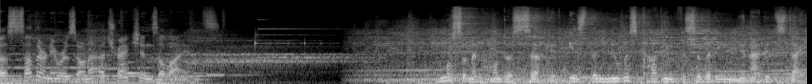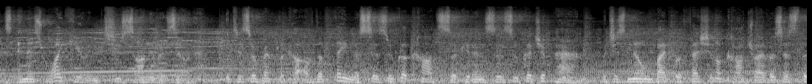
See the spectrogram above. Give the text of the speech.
the Southern Arizona Attractions Alliance. Musselman Honda Circuit is the newest karting facility in the United States and is right here in Tucson, Arizona. It is a replica of the famous Suzuka Kart Circuit in Suzuka, Japan, which is known by professional kart drivers as the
